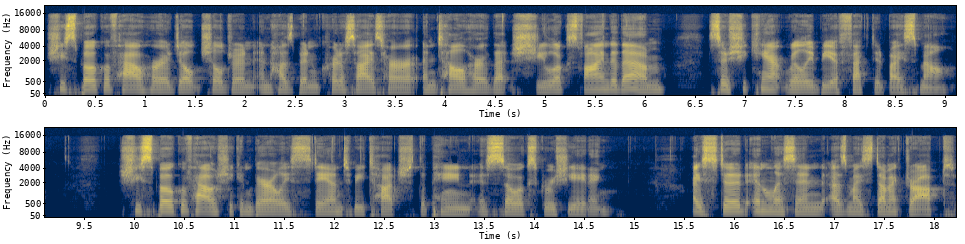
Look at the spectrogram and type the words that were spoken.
She spoke of how her adult children and husband criticize her and tell her that she looks fine to them, so she can't really be affected by smell. She spoke of how she can barely stand to be touched. The pain is so excruciating. I stood and listened as my stomach dropped,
